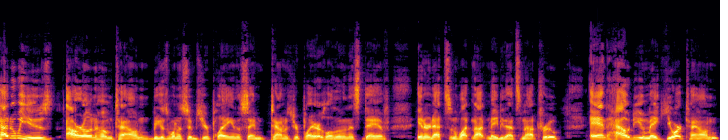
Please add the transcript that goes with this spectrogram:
how do we use our own hometown? Because one assumes you're playing in the same town as your players, although in this day of internets and whatnot, maybe that's not true. And how do you make your town,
